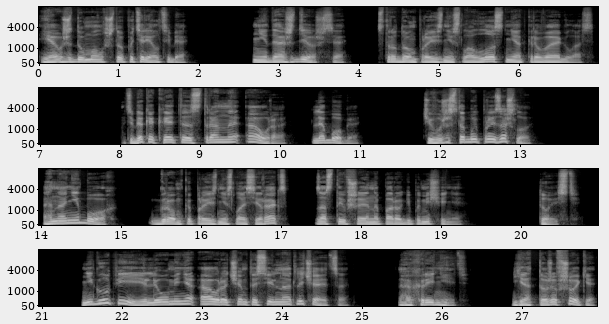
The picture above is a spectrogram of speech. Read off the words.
«Я уж думал, что потерял тебя». «Не дождешься», — с трудом произнесла Лос, не открывая глаз. «У тебя какая-то странная аура для Бога. Чего же с тобой произошло?» «Она не Бог», — громко произнесла Сиракс, застывшая на пороге помещения. «То есть?» Не глупи, или у меня аура чем-то сильно отличается? Охренеть. Я тоже в шоке,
